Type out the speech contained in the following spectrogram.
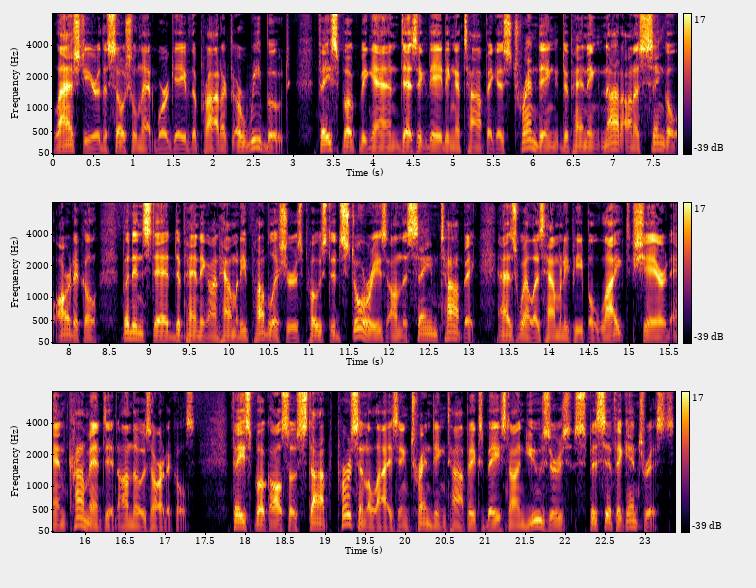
Last year, the social network gave the product a reboot. Facebook began designating a topic as trending depending not on a single article, but instead depending on how many publishers posted stories on the same topic, as well as how many people liked, shared, and commented on those articles. Facebook also stopped personalizing trending topics based on users' specific interests.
